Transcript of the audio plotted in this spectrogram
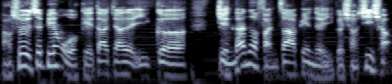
啊，所以这边我给大家的一个简单的反诈骗的一个小技巧，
